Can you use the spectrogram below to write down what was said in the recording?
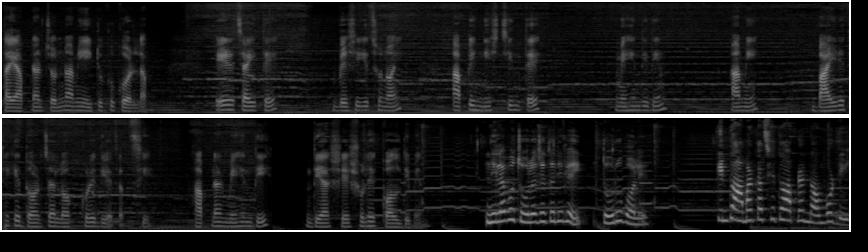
তাই আপনার জন্য আমি এইটুকু করলাম। এর চাইতে বেশি কিছু নয় আপনি নিশ্চিন্তে মেহেন্দি দিন আমি বাইরে থেকে দরজা লক করে দিয়ে যাচ্ছি। আপনার মেহেন্দি দেয়া শেষ হলে কল দিবেন। নীলাভ চলে যেতে নিলেই তরু বলে কিন্তু আমার কাছে তো আপনার নম্বর নেই।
